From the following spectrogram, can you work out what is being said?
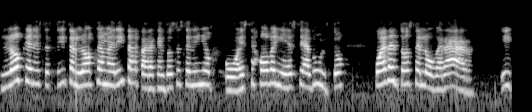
lo que necesita, lo que amerita para que entonces ese niño o ese joven y ese adulto pueda entonces lograr y,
